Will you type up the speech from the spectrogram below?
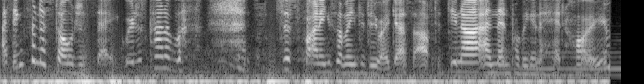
I think for nostalgia's sake, we're just kind of just finding something to do, I guess, after dinner, and then probably going to head home.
